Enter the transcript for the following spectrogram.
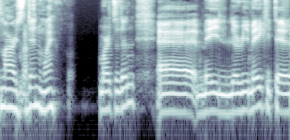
Marsden, ouais. Marsden. Euh, mais le remake était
